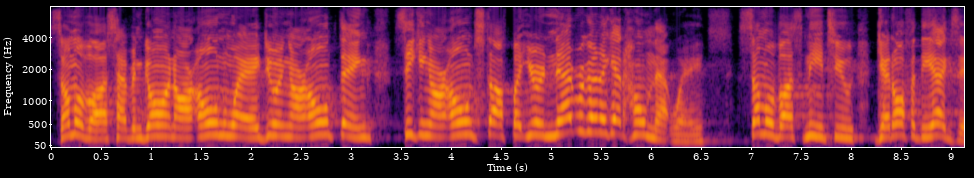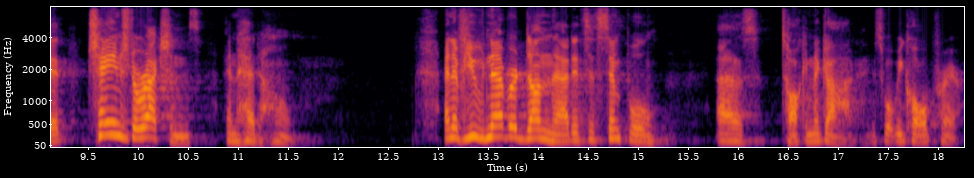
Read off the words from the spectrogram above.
Some of us have been going our own way, doing our own thing, seeking our own stuff, but you're never going to get home that way. Some of us need to get off at the exit, change directions, and head home. And if you've never done that, it's as simple as talking to God. It's what we call prayer.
